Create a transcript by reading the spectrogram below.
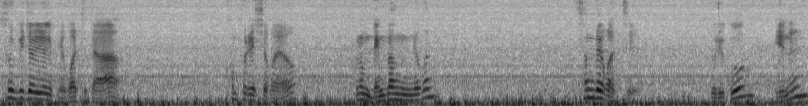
소비 전력이 100W다. 컴프레셔가요. 그럼 냉방 능력은 300W. 그리고 얘는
